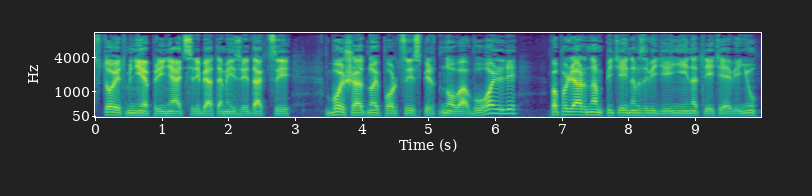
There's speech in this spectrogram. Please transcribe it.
Стоит мне принять с ребятами из редакции больше одной порции спиртного в Уолли, популярном питейном заведении на Третьей авеню,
